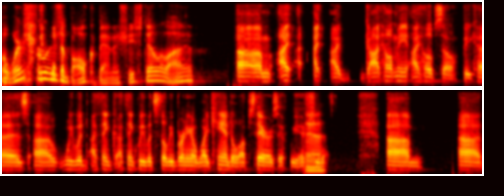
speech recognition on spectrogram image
But where's Fairuza Balk been? Is she still alive? Um, I, I, I, God help me, I hope so because uh, we would, I think, I think we would still be burning a white candle upstairs if we, if she was. Um, uh,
